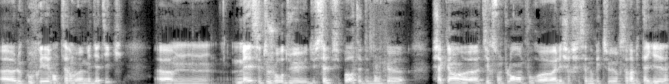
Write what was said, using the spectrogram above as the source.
le couvrir en termes médiatiques. mais c'est toujours du, du self-support, donc chacun tire son plan pour aller chercher sa nourriture, se ravitailler.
